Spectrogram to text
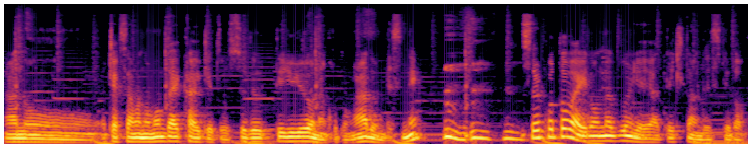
あのお客様の問題解決をするっていうようなことがあるんですね。うんうんうん。そういうことはいろんな分野やってきたんですけど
